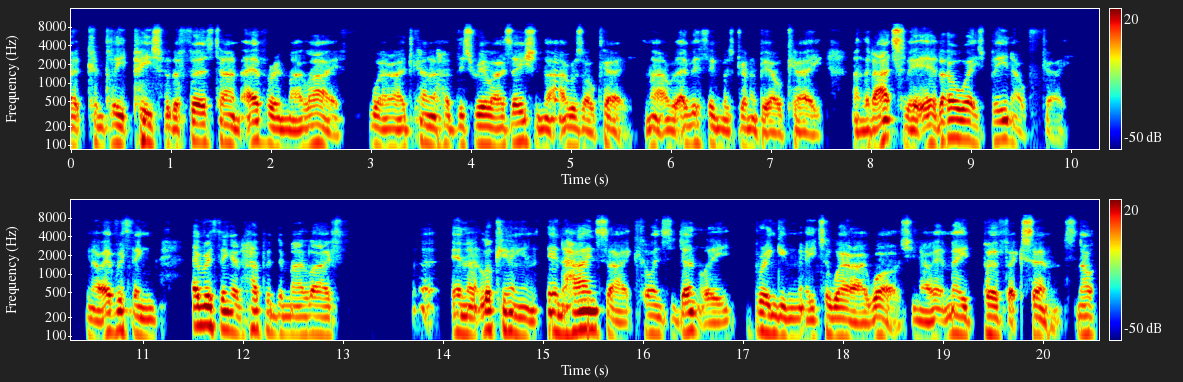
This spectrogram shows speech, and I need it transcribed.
at complete peace for the first time ever in my life where I'd kind of had this realization that I was okay and that everything was going to be okay and that actually it had always been okay. You know, everything everything had happened in my life uh, in looking in, in hindsight, coincidentally, bringing me to where I was. You know, it made perfect sense. Now,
